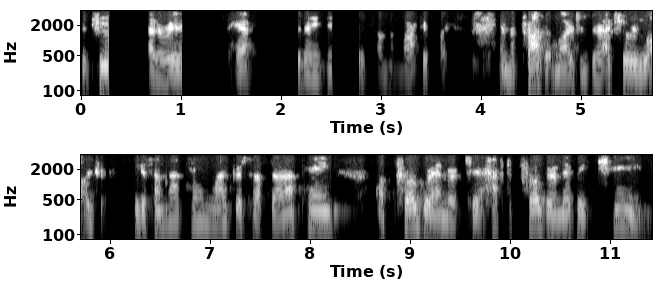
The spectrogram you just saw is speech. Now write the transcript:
The truth of the matter is half of anything that's on the marketplace, and the profit margins are actually larger because I'm not paying Microsoft. I'm not paying a programmer to have to program every change.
